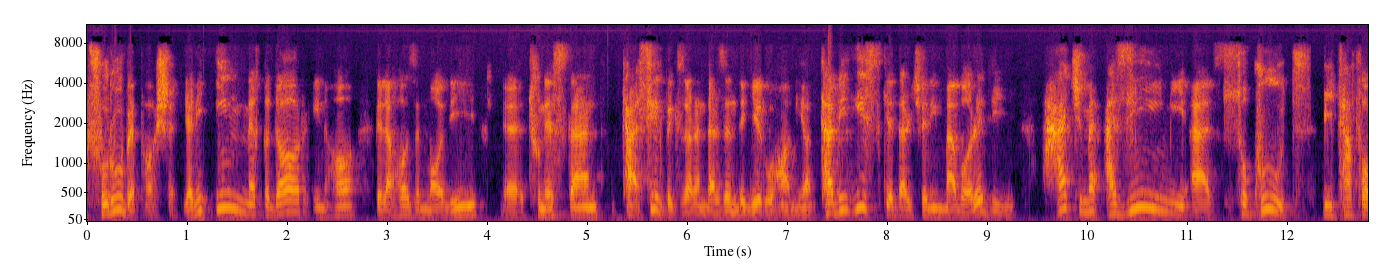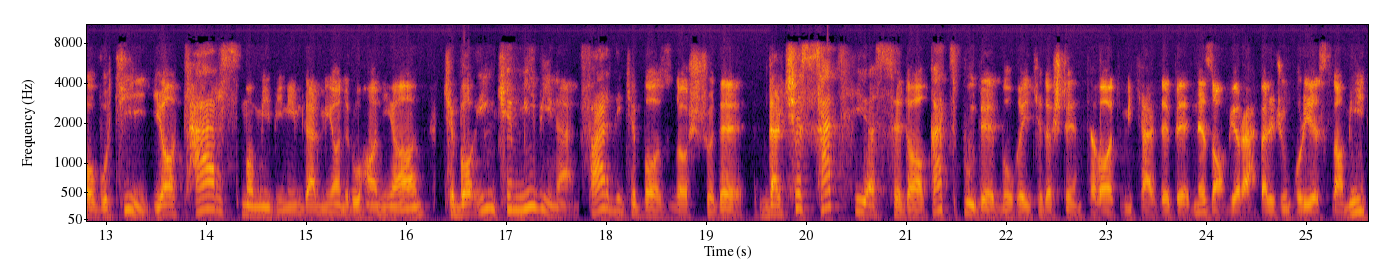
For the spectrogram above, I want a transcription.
فرو بپاشه. یعنی این مقدار اینها به لحاظ مالی تونستند تاثیر بگذارن در زندگی روحانیان. طبیعی است که در چنین مواردی حجم عظیمی از سکوت بیتفاوتی یا ترس ما می‌بینیم در میان روحانیان که با اینکه می‌بینن فردی که بازداشت شده در چه سطحی از صداقت بوده موقعی که داشته انتقاد می‌کرده به نظام یا رهبر جمهوری اسلامی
